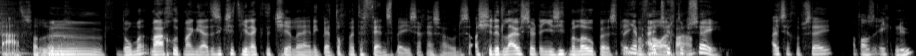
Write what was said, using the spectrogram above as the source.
ja, het is wel lullig. Eh, verdomme. Maar goed, maakt niet uit. Dus ik zit hier lekker te chillen en ik ben toch met de fans bezig en zo. Dus als je dit luistert en je ziet me lopen, En spreek je me hebt vooral uitzicht even op aan. zee. Uitzicht op zee. Althans, ik nu.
